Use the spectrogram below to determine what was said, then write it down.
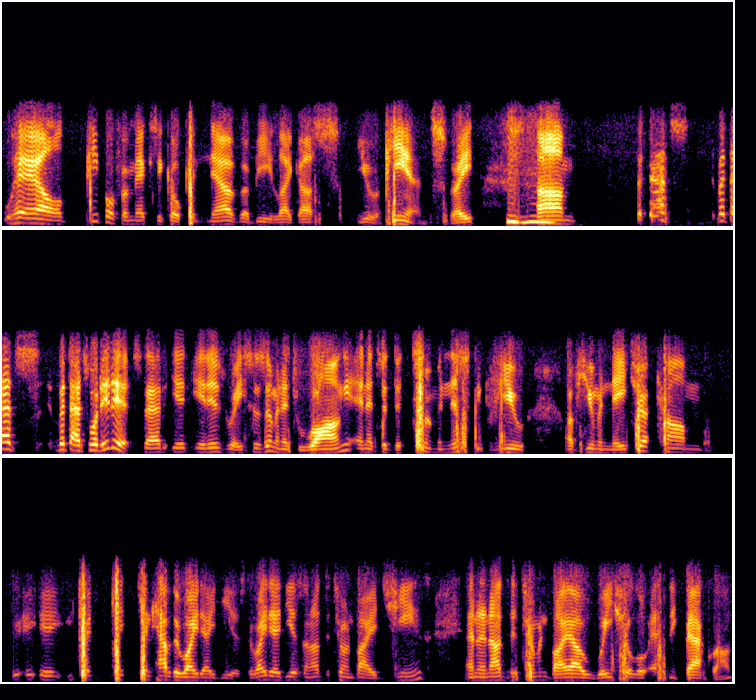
well, people from Mexico can never be like us Europeans, right? Mm-hmm. Um, but that's but that's but that's what it is. That it, it is racism and it's wrong and it's a deterministic view of human nature. Come can, can, can have the right ideas. The right ideas are not determined by genes and are not determined by our racial or ethnic background.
